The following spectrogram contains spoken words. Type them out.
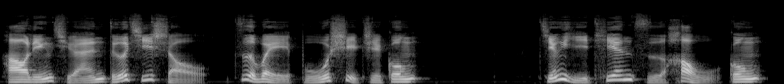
郝灵权得其手，自谓不世之功。仅以天子好武功，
